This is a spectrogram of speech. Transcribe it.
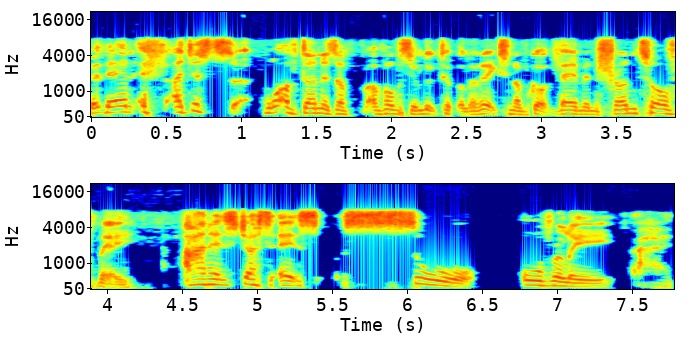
But then, if I just what I've done is I've, I've obviously looked at the lyrics and I've got them in front of me, and it's just it's so overly uh,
